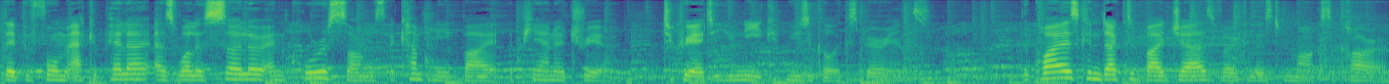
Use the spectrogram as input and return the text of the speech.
They perform a cappella as well as solo and chorus songs accompanied by a piano trio to create a unique musical experience. The choir is conducted by jazz vocalist Marc Secara.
